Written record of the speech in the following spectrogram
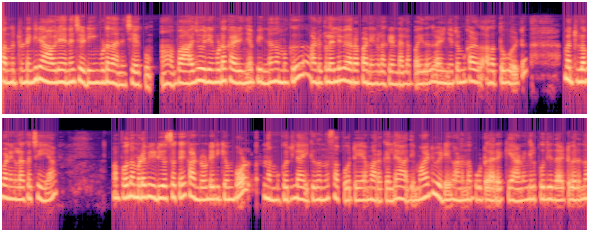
വന്നിട്ടുണ്ടെങ്കിൽ രാവിലെ തന്നെ ചെടിയും കൂടെ നനച്ചേക്കും. അപ്പോൾ ആ ജോലിയും കൂടെ കഴിഞ്ഞാൽ പിന്നെ നമുക്ക് അടുക്കളയിൽ വേറെ പണികളൊക്കെ ഉണ്ടല്ലോ. അപ്പോൾ ഇത് കഴിഞ്ഞിട്ട് നമുക്ക് അകത്ത് പോയിട്ട് മറ്റുള്ള പണികളൊക്കെ ചെയ്യാം. അപ്പോൾ നമ്മുടെ വീഡിയോസൊക്കെ കണ്ടുകൊണ്ടിരിക്കുമ്പോൾ നമുക്കൊരു ലൈക്ക് തന്ന് സപ്പോർട്ട് ചെയ്യാൻ മറക്കല്ലേ? ആദ്യമായിട്ട് വീഡിയോ കാണുന്ന കൂട്ടുകാരൊക്കെ ആണെങ്കിൽ പുതിയതായിട്ട് വരുന്ന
